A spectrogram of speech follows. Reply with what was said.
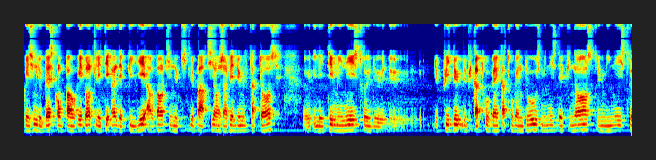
régime de Blaise Compaoré, dont il était un des piliers avant qu'il ne quitte le parti en janvier 2014. Euh, il était ministre de, depuis, depuis 80-92, ministre des Finances, ministre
